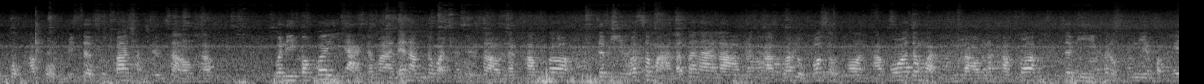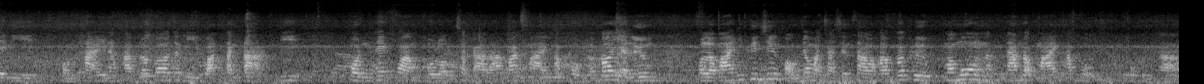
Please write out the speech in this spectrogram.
06 ครับผมมิสเตอร์ซูเปอร์ฉะเชิงเซาครับ วันนี้ก๊อฟก็อยากจะมาแนะนำจังหวัดฉะเชิงเซานะครับ ก็จะมีวัดสมานรัตนารามนะครับวัดหลวงพ่อโสธรครับเพราะว่าจังหวัดของเรานะครับ ก็จะมีขนบธรรมเนียมประเพณีของไทยนะครับ แล้วก็จะมีวัดต่างๆ ที่คนให้ความเคารพสักการะมากมายครับผมแล้วก็อย่าลืมผลไม้ที่ขึ้นชื่อของจังหวัดฉะเชิงเซาครับ ก็คือมะม่วงน้ำดอกไม้ครับผมขอบคุณครับ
